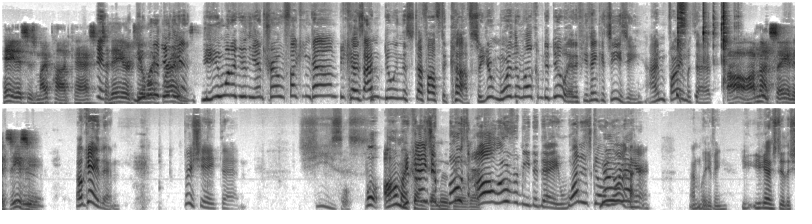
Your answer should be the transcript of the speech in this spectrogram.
"Hey, this is my podcast hey, today." Or two of my friends. The, you want to do the intro, fucking Tom? Because I'm doing this stuff off the cuff, so you're more than welcome to do it if you think it's easy. I'm fine with that. oh, I'm not saying it's easy. okay, then. Appreciate that. Jesus. Well, all my you guys are both over. all over me today. What is going no, on here? I'm leaving. You, you guys do the. Sh-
